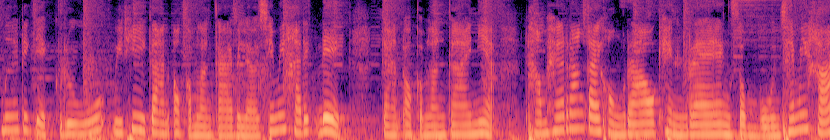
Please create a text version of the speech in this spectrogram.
เมื่อเด็กๆรู้วิธีการออกกำลังกายไปแล้วใช่ไหมคะเด็กๆ การออกกำลังกายเนี่ยทำให้ร่างกายของเราแข็งแรงสมบูรณ์ใช่ไหมคะ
